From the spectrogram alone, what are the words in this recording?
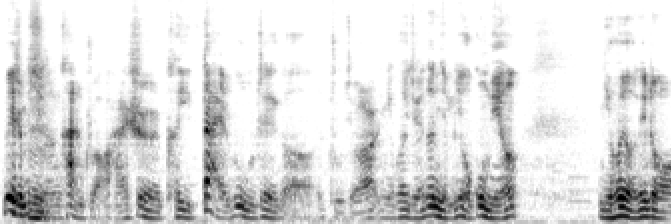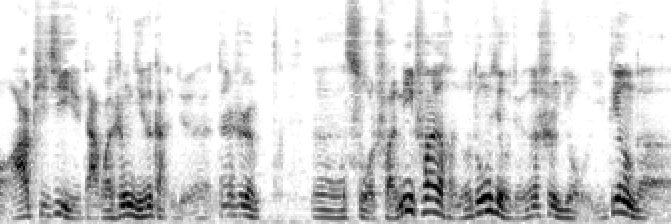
为什么喜欢看？主要还是可以带入这个主角，你会觉得你们有共鸣，你会有那种 RPG 打怪升级的感觉。但是，呃，所传递出来的很多东西，我觉得是有一定的。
